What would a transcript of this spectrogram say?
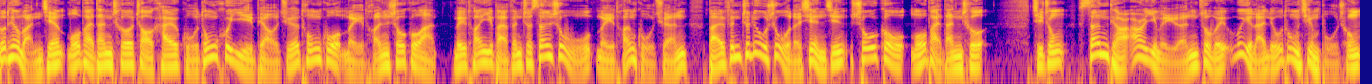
昨天晚间，摩拜单车召开股东会议，表决通过美团收购案。美团以百分之三十五美团股权、百分之六十五的现金收购摩拜单车，其中三点二亿美元作为未来流动性补充。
